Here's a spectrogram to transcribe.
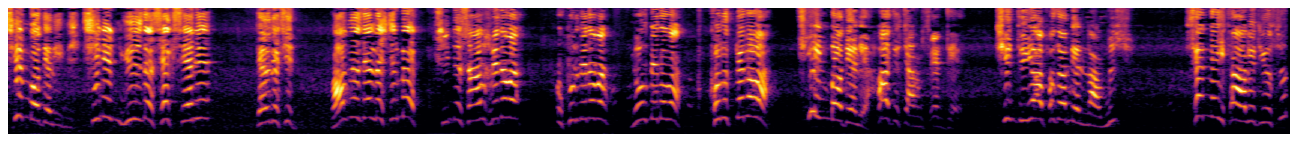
Çin modeliymiş. Çin'in yüzde sekseni devletin. Var mı özelleştirme? Çin'de sağlık bedava, okul bedava, yol bedava, konut bedava. Çin modeli. Hadi canım sen de. Çin dünya pazarını eline almış. Sen ne ithal ediyorsun?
